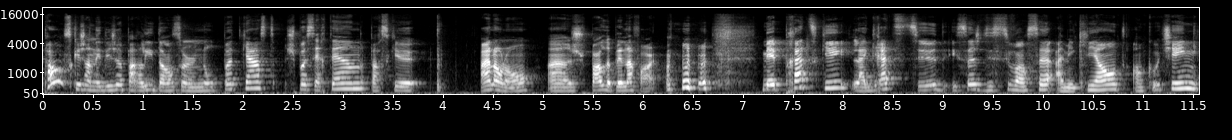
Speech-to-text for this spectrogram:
pense que j'en ai déjà parlé dans un autre podcast. Je suis pas certaine parce que I don't know, hein, je parle de plein d'affaires. Mais pratiquer la gratitude, et ça, je dis souvent ça à mes clientes en coaching,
